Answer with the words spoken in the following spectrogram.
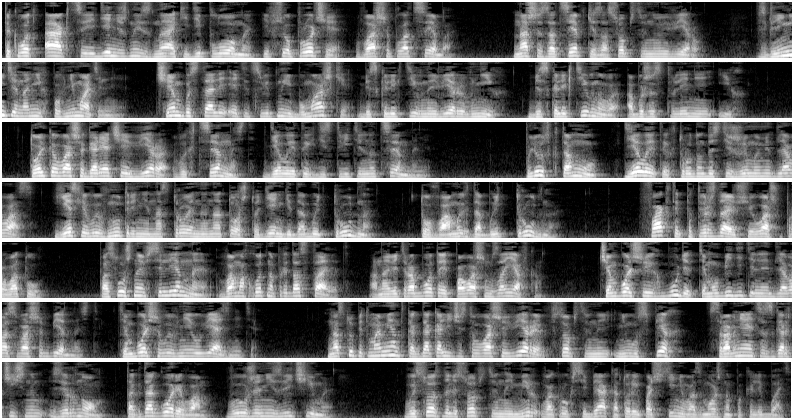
Так вот, акции, денежные знаки, дипломы и все прочее – ваше плацебо. Наши зацепки за собственную веру. Взгляните на них повнимательнее. Чем бы стали эти цветные бумажки без коллективной веры в них, без коллективного обожествления их? Только ваша горячая вера в их ценность делает их действительно ценными. Плюс к тому, делает их труднодостижимыми для вас. Если вы внутренне настроены на то, что деньги добыть трудно, то вам их добыть трудно. Факты, подтверждающие вашу правоту, послушная Вселенная вам охотно предоставит. Она ведь работает по вашим заявкам. Чем больше их будет, тем убедительнее для вас ваша бедность, тем больше вы в ней увязнете. Наступит момент, когда количество вашей веры в собственный неуспех сравняется с горчичным зерном. Тогда горе вам, вы уже неизлечимы. Вы создали собственный мир вокруг себя, который почти невозможно поколебать.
